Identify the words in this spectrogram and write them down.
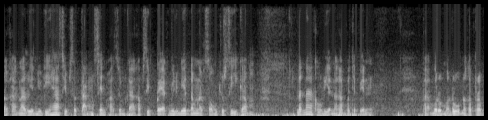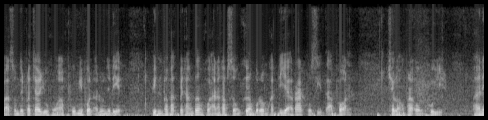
ราคาหน้าเหรียญอยู่ที่ 50 สตางค์เส้นผ่าศูนย์กลางครับ 18มิลลิเมตรน้ำหนัก 2.4 กรัม ด้านหน้าของเหรียญนะครับก็จะเป็นพระบรมรูปนะครับ พระบาทสมเด็จพระเจ้าอยู่หัว ภูมิพลอดุลยเดชปิ่นพระพักตร์ไปทางเบื้องขวานะครับส่งเครื่องบรมขัตติยราชภูสิตาพรฉลองพระองค์คุย ภายใน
